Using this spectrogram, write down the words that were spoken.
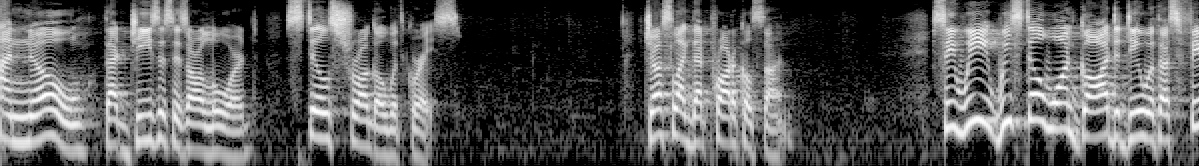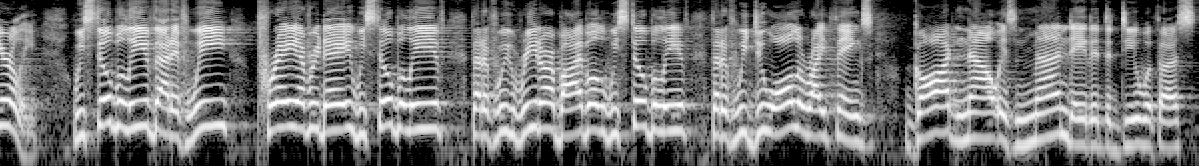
and know that Jesus is our Lord still struggle with grace just like that prodigal son. See, we, we still want God to deal with us fairly. We still believe that if we pray every day, we still believe that if we read our Bible, we still believe that if we do all the right things, God now is mandated to deal with us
